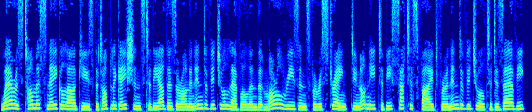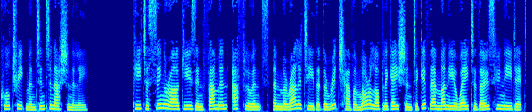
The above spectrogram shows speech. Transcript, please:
whereas Thomas Nagel argues that obligations to the others are on an individual level and that moral reasons for restraint do not need to be satisfied for an individual to deserve equal treatment internationally. Peter Singer argues in Famine, Affluence, and Morality that the rich have a moral obligation to give their money away to those who need it.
